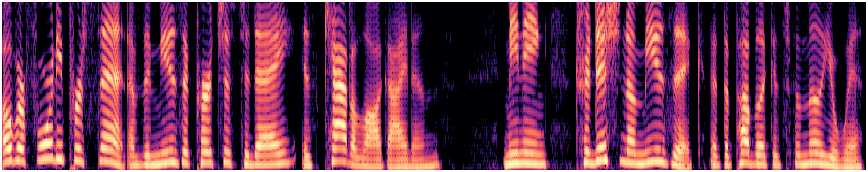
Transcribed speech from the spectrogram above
Over 40% of the music purchased today is catalog items meaning traditional music that the public is familiar with.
